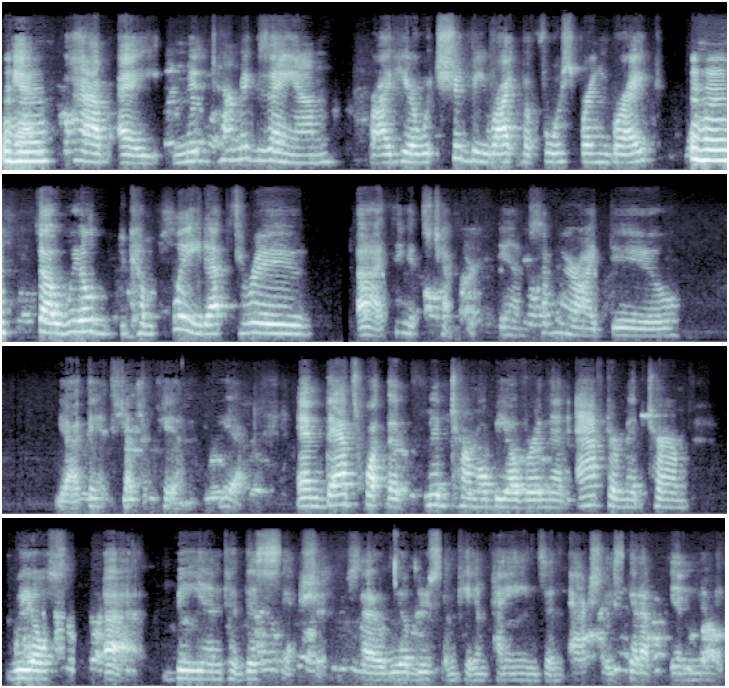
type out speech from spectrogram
Mhm. and we'll have a midterm exam right here, which should be right before spring break. Mhm. So we'll complete up through, uh, I think it's chapter 10. Somewhere I do. Yeah, I think it's chapter 10. Yeah. And that's what the midterm will be over. And then after midterm, we'll uh, be into this section. So we'll do some campaigns and actually set up in Mimic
